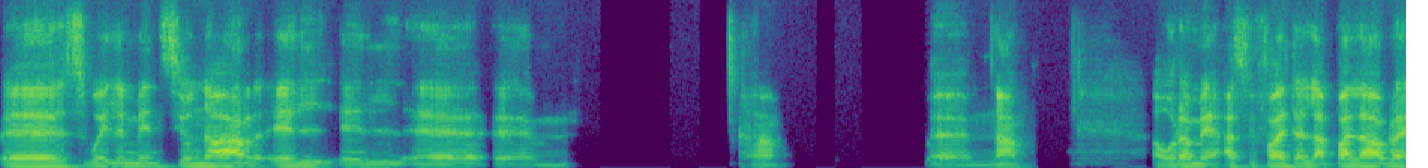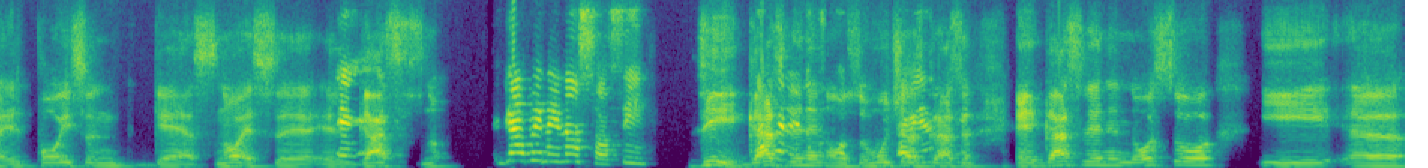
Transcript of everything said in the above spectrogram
eh, suele mencionar el, el eh, em, ah, em, ahora me hace falta la palabra, el poison gas, ¿no? Es el gas, ¿no? Gas venenoso, sí. Sí, gas venenoso, muchas gracias. El gas venenoso y eh,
